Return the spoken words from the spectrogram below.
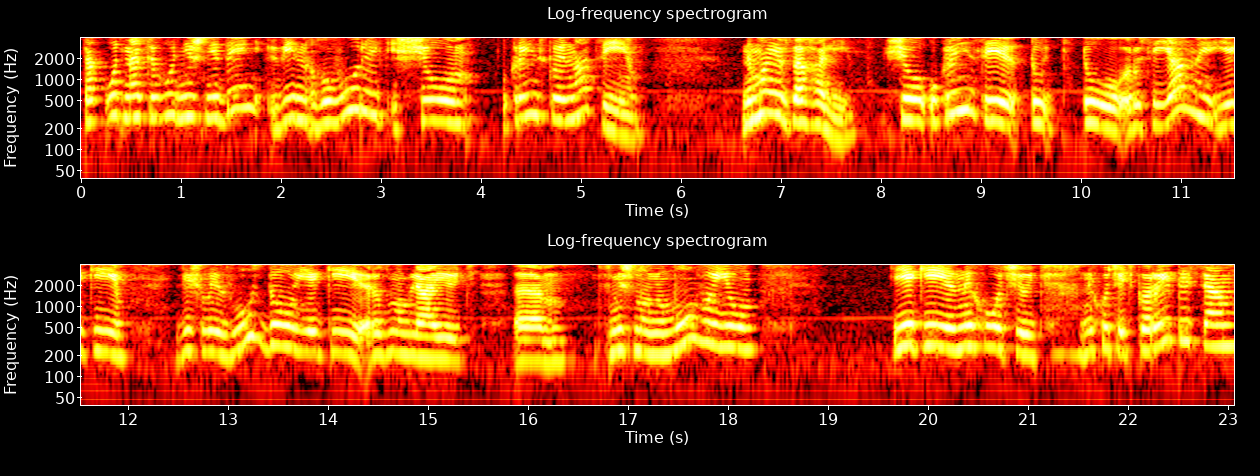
Так от на сьогоднішній день він говорить, що української нації немає взагалі. Що українці то, то росіяни, які зійшли з глузду, які розмовляють ем, смішною мовою, які не хочуть, не хочуть коритися,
